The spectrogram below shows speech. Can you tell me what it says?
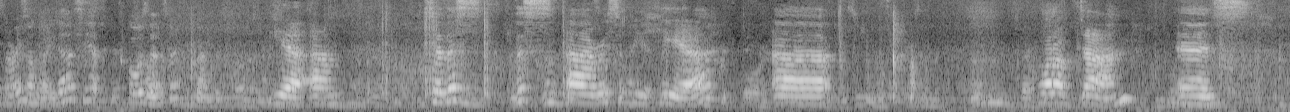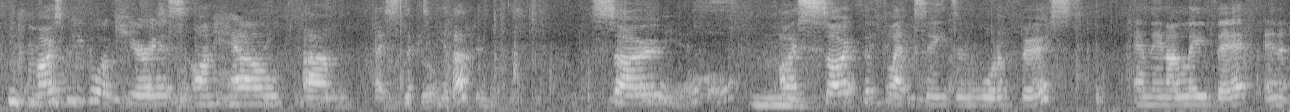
Sorry. Somebody does. Yep. What was that, sorry? Yeah. Um, so this this uh, recipe here, uh, what I've done is most people are curious on how um, they stick together. So I soak the flax seeds in water first, and then I leave that, and it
